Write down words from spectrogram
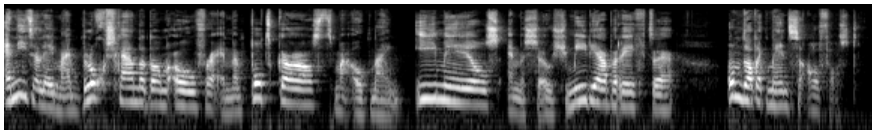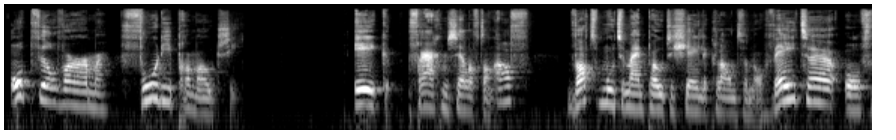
En niet alleen mijn blogs gaan er dan over en mijn podcasts, maar ook mijn e-mails en mijn social media berichten, omdat ik mensen alvast op wil warmen voor die promotie. Ik vraag mezelf dan af: wat moeten mijn potentiële klanten nog weten of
